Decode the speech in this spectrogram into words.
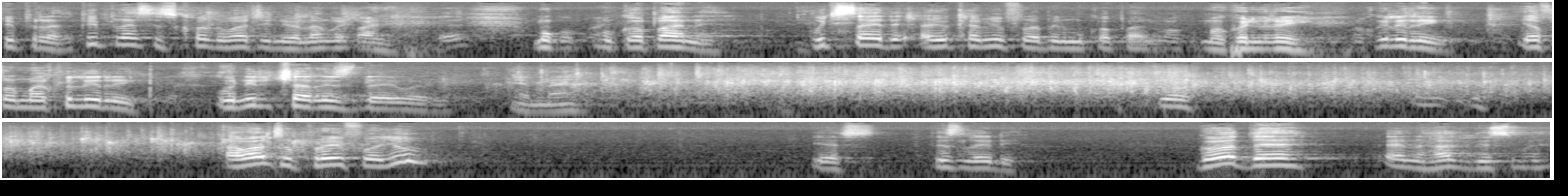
Pipiras. Pipiras is called what in your language? Eh? Mokopane. Which side are you coming from in Mokopane? Makwilri. Makwili Ring. You're from Makwili Ring. We need charis there. When. Amen. So, I want to pray for you. Yes, this lady. Go there and hug this man.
